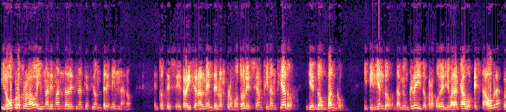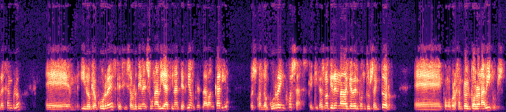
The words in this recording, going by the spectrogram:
Y luego, por otro lado, hay una demanda de financiación tremenda, ¿no? Entonces, eh, tradicionalmente los promotores se han financiado yendo a un banco y pidiendo, dame un crédito para poder llevar a cabo esta obra, por ejemplo, eh, y lo que ocurre es que si solo tienes una vía de financiación, que es la bancaria, pues cuando ocurren cosas que quizás no tienen nada que ver con tu sector, eh, como por ejemplo el coronavirus,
